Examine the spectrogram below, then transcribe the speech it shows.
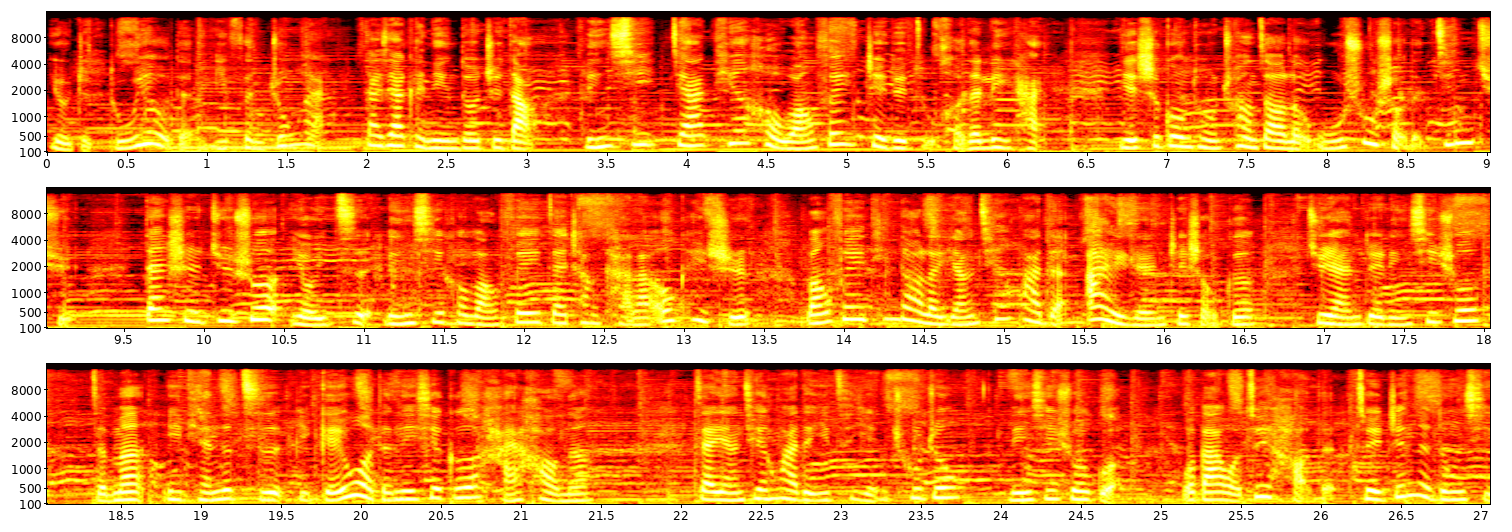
有着独有的一份钟爱。大家肯定都知道林夕加天后王菲这对组合的厉害。也是共同创造了无数首的金曲，但是据说有一次林夕和王菲在唱卡拉 OK 时，王菲听到了杨千嬅的《爱人》这首歌，居然对林夕说：“怎么你填的词比给我的那些歌还好呢？”在杨千嬅的一次演出中，林夕说过。我把我最好的、最真的东西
